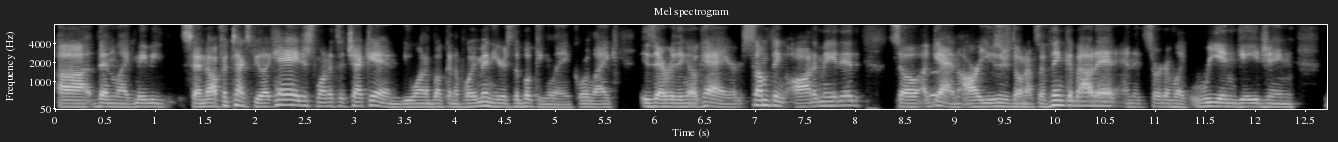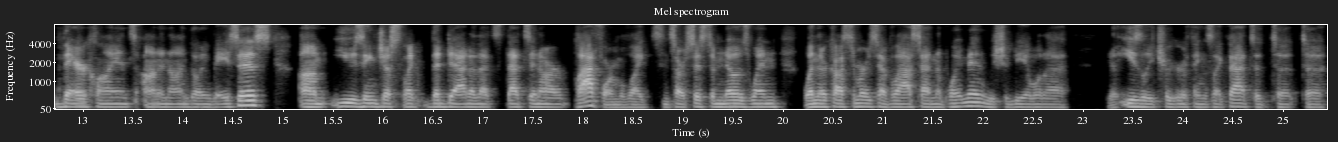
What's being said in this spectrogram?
uh, then like maybe send off a text, be like, hey, I just wanted to check in. Do you want to book an appointment? Here's the booking link, or like, is everything okay? Or something automated. So again, our users don't have to think about it. And it's sort of like re-engaging their clients on an ongoing basis, um, using just like the data that's that's in our platform of like, since our system knows when when their customers have last had an appointment, we should be able to you know easily trigger things like that to to to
